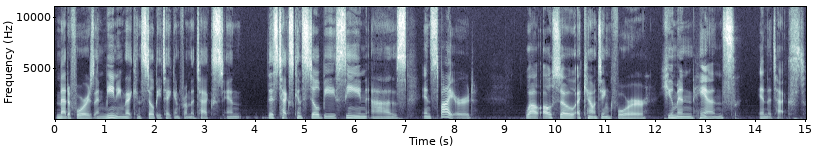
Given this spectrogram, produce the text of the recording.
metaphors and meaning that can still be taken from the text, and this text can still be seen as inspired while also accounting for human hands in the text.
